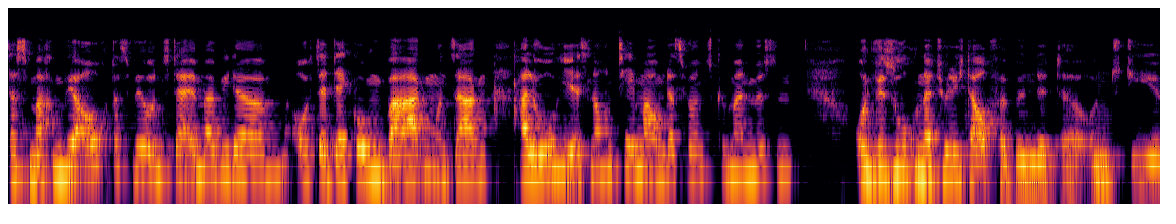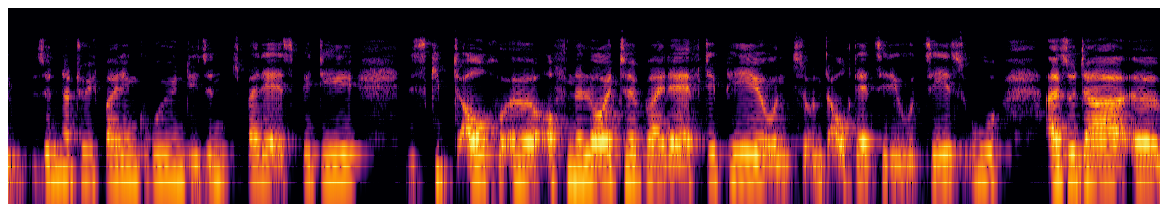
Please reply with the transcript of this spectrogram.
Das machen wir auch, dass wir uns da immer wieder aus der Deckung wagen und sagen, hallo, hier ist noch ein Thema, um das wir uns kümmern müssen. Und wir suchen natürlich da auch Verbündete. Und die sind natürlich bei den Grünen, die sind bei der SPD. Es gibt auch äh, offene Leute bei der FDP und, und auch der CDU, CSU. Also da äh,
